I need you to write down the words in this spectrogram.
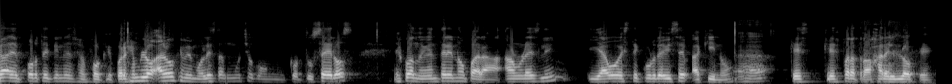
Cada deporte tiene su enfoque. Por ejemplo, algo que me molesta mucho con, con tus ceros es cuando yo entreno para arm wrestling y hago este curl de bíceps aquí, ¿no? Que, es, que es para trabajar el bloque,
